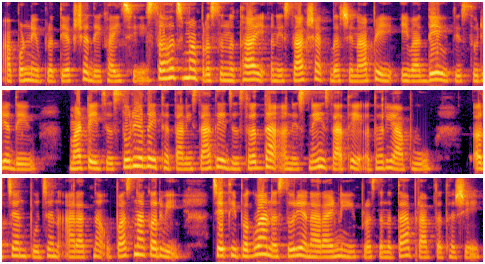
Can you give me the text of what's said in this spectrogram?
આપણને પ્રત્યક્ષ દેખાય છે. સહજમાં પ્રસન્ન થાય અને સાક્ષાત દર્શન આપે એવા દેવ તે સૂર્યદેવ માટે જ સૂર્યોદય થતાની સાથે જ શ્રદ્ધા અને સ્નેહ સાથે અધર્ય આપવું, અર્ચન, પૂજન, આરાધના, ઉપાસના કરવી, જેથી ભગવાન સૂર્યનારાયણની પ્રસન્નતા પ્રાપ્ત થશે.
